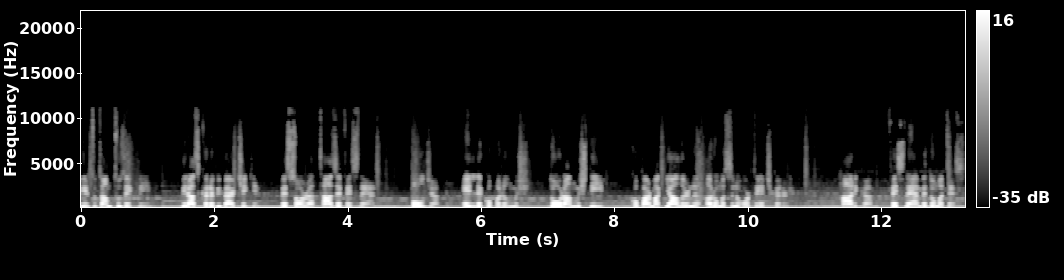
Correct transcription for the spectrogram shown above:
Bir tutam tuz ekleyin. Biraz karabiber çekin. Ve sonra taze fesleğen. Bolca. Elle koparılmış, doğranmış değil. Koparmak yağlarını, aromasını ortaya çıkarır. Harika. Fesleğen ve domates.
